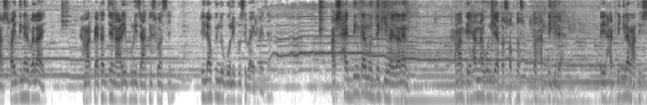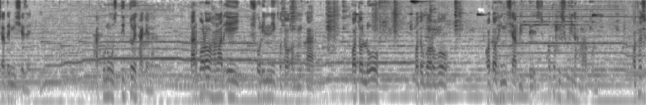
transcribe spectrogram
আর ছয় দিনের বেলায় আমার পেটের যে নাড়ি ভুড়ি যা কিছু আছে এইলাও কিন্তু গলি পুষি বাইর হয়ে যায়। আর ষাট দিনকার মধ্যে কি হয় জানেন? আমার দেহার নাগুন যে এত শক্ত শক্ত হাড্ডিগিলা এই হাড্ডিগিলা মাটির সাথে মিশে যায়। আর কোনো অস্তিত্বই থাকে না। তারপরেও আমার এই শরীর নিয়ে কত অহংকার, কত লোভ, কত গর্ব, কত হিংসা, বিদ্বেষ, কত কিছুই না আমার বলি অথচ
